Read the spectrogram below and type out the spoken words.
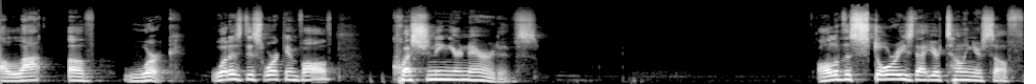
a lot of work. What does this work involve? Questioning your narratives. All of the stories that you're telling yourself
